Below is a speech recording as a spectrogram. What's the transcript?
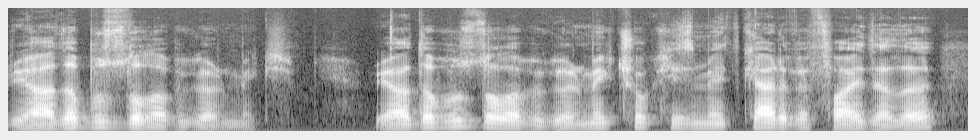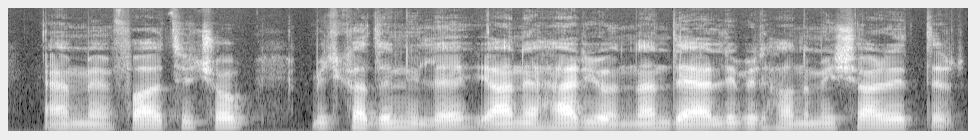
Rüyada buzdolabı görmek. Rüyada buzdolabı görmek çok hizmetkar ve faydalı, yani menfaati çok, bir kadın ile yani her yönden değerli bir hanımı işarettir.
